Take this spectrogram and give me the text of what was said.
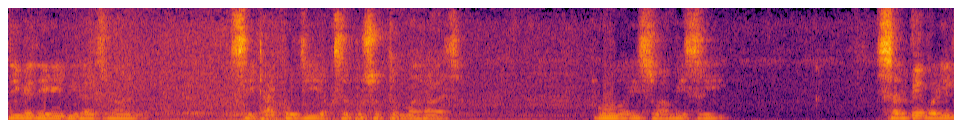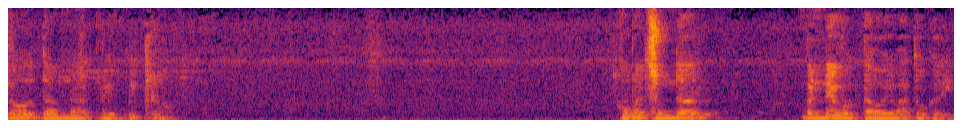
દિવ્ય દેહે બિરાજમાન શ્રી ઠાકોરજી અક્ષર પુરુષોત્તમ મહારાજ, ગુરુ હરિ સ્વામી શ્રી, સર્વે વડીલો ધામના આત્મિક મિત્રો. ખૂબ જ સુંદર બંને વક્તાઓએ વાતો કરી.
